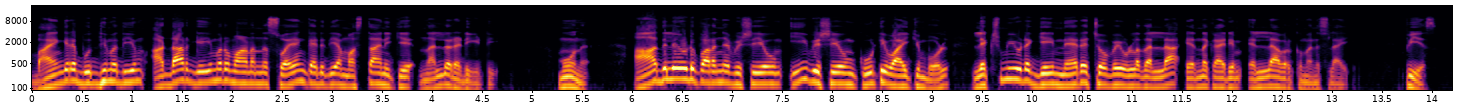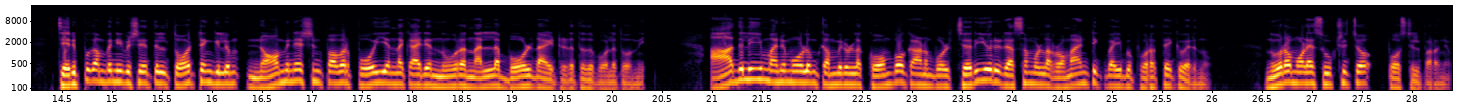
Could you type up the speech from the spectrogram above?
ഭയങ്കര ബുദ്ധിമതിയും അഡാർ ഗെയിമറുമാണെന്ന് സ്വയം കരുതിയ മസ്താനിക്ക് നല്ലൊരടി കിട്ടി. മൂന്ന് ആദിലയോട് പറഞ്ഞ വിഷയവും ഈ വിഷയവും കൂട്ടി വായിക്കുമ്പോൾ ലക്ഷ്മിയുടെ ഗെയിം നേരെ ചൊവ്വയുള്ളതല്ല എന്ന കാര്യം എല്ലാവർക്കും മനസ്സിലായി. പി എസ് ചെരുപ്പ് കമ്പനി വിഷയത്തിൽ തോറ്റെങ്കിലും നോമിനേഷൻ പവർ പോയി എന്ന കാര്യം നൂറ് നല്ല ബോൾഡായിട്ടെടുത്തതുപോലെ തോന്നി. ആദിലിയും അനുമോളും തമ്മിലുള്ള കോംബോ കാണുമ്പോൾ ചെറിയൊരു രസമുള്ള റൊമാന്റിക് വൈബ് പുറത്തേക്ക് വരുന്നു. നൂറമോളെ സൂക്ഷിച്ചോ പോസ്റ്റിൽ പറഞ്ഞു.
